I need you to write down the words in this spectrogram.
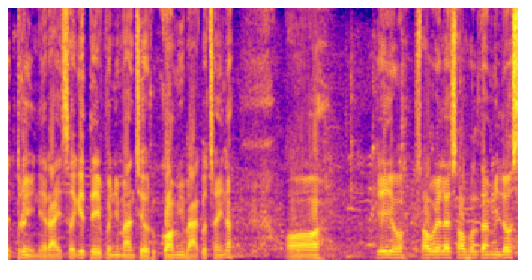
यत्रो हिँडेर आइसकेँ त्यही पनि मान्छेहरू कमी भएको छैन। यही हो। सबैलाई सफलता मिलोस्।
